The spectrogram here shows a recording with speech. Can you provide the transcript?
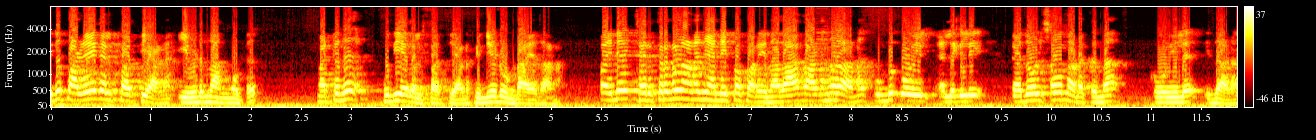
ഇത് പഴയ കൽപ്പാത്തിയാണ് ഇവിടുന്ന് അങ്ങോട്ട്. മറ്റത് പുതിയ കൽപ്പാത്തിയാണ് പിന്നീട് ഉണ്ടായതാണ്. അപ്പൊ അതിന്റെ ചരിത്രങ്ങളാണ് ഞാനിപ്പോ പറയുന്നത്. ആ കാണുന്നതാണ് കുണ്ടുകോയിൽ അല്ലെങ്കിൽ രഥോത്സവം നടക്കുന്ന കോയിൽ ഇതാണ്.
